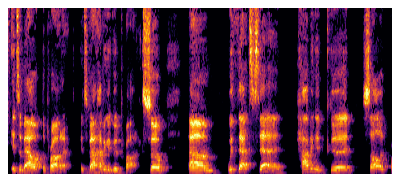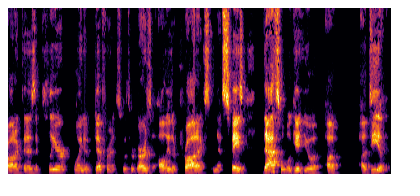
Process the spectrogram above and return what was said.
it's about the product. It's about having a good product. So, um, with that said, having a good, solid product that has a clear point of difference with regards to all the other products in that space, that's what will get you a, a, a deal.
